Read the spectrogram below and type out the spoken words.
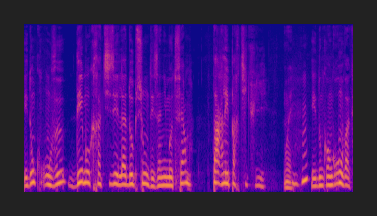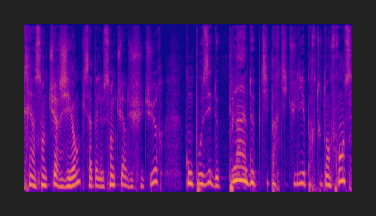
Et donc, on veut démocratiser l'adoption des animaux de ferme par les particuliers. Mhm. Et donc, en gros, on va créer un sanctuaire géant qui s'appelle le Sanctuaire du Futur, composé de plein de petits particuliers partout en France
